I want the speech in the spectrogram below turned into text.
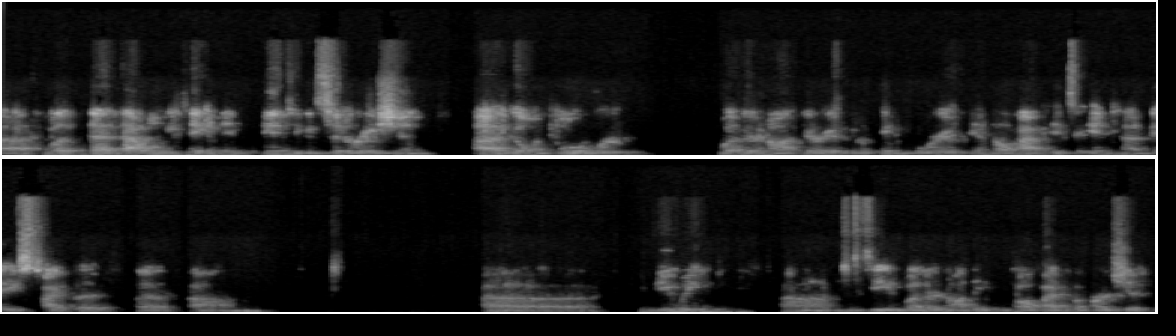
uh, what, that, that will be taken in- into consideration, uh, going forward. Whether or not they're, if they're paying for it, and they'll have, it's an income-based type of, of, um. Uh, viewing, um, to see whether or not they can qualify for the hardship.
